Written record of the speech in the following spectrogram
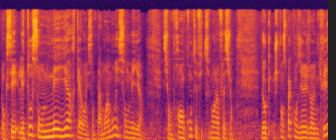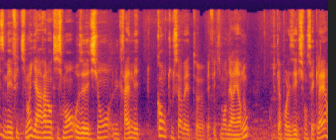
Donc les taux sont meilleurs qu'avant. Ils sont pas moins bons, ils sont meilleurs. Si on prend en compte effectivement l'inflation. Donc je ne pense pas qu'on se dirige vers une crise, mais effectivement, il y a un ralentissement aux élections, l'Ukraine. Mais quand tout ça va être effectivement derrière nous, en tout cas pour les élections, c'est clair,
